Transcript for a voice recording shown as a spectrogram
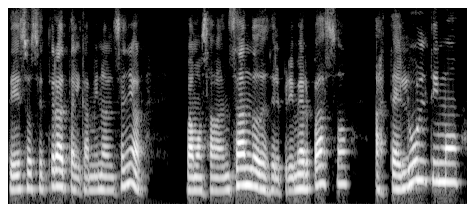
De eso se trata el camino del Señor. Vamos avanzando desde el primer paso hasta el último.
